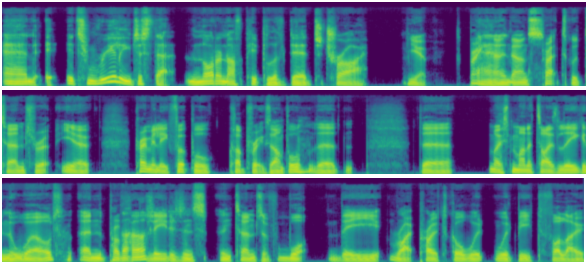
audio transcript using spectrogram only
And it, it's really just that not enough people have dared to try. Yep. Breaking that And- down practical terms for you know Premier League football club, for example, the the most monetized league in the world, and probably Uh-huh. leaders in in terms of what the right protocol would would be to follow.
